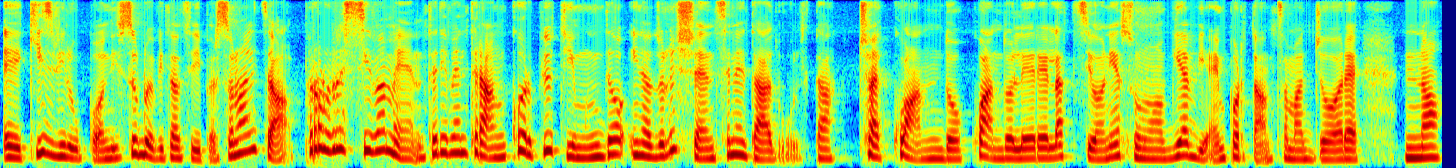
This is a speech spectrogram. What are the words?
e chi sviluppa un disturbo evitante di personalità progressivamente diventerà ancora più timido in adolescenza e in età adulta, cioè quando, quando le relazioni assumono via via importanza maggiore. No,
